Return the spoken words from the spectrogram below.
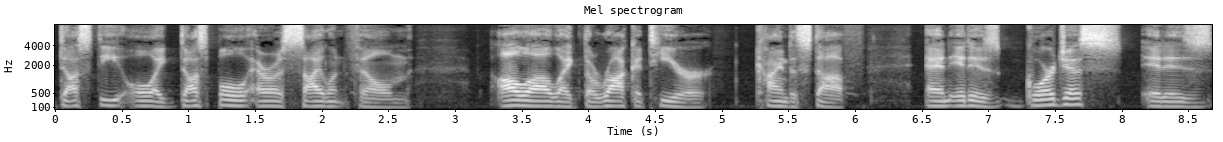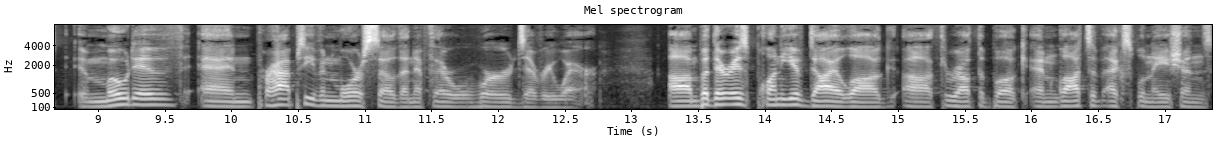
dusty old like dust bowl era silent film a la like the rocketeer kind of stuff and it is gorgeous it is emotive and perhaps even more so than if there were words everywhere um, but there is plenty of dialogue uh, throughout the book and lots of explanations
